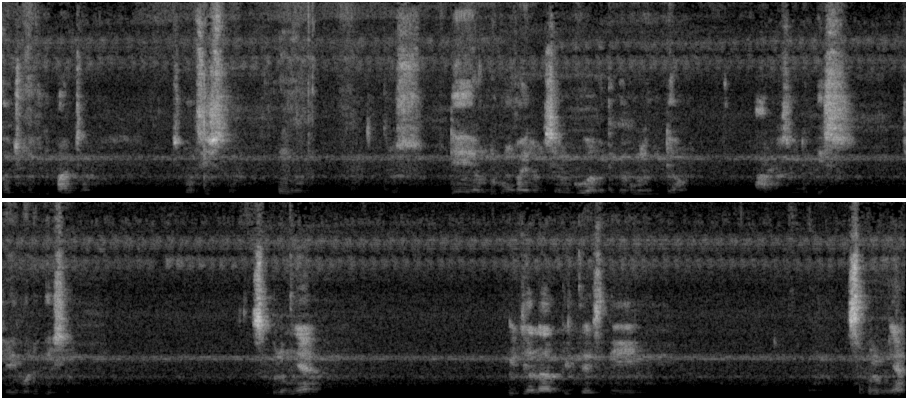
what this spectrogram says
nggak cuma jadi pacar support system. Hmm. terus dia yang dukung financial gue ketika gue lagi down. Parah sih the best. Cewek gue the best sih sebelumnya gejala PTSD sebelumnya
